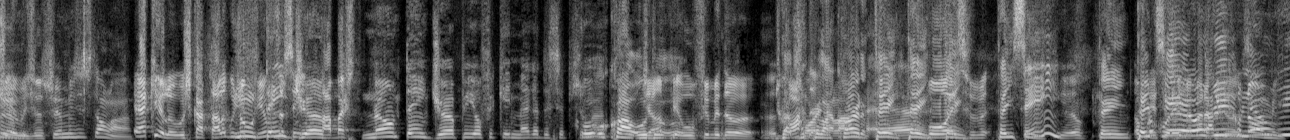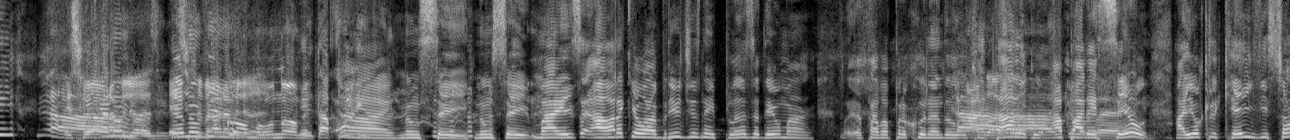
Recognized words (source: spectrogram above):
filmes, filmes. os filmes estão lá. É aquilo, os catálogos Não de filmes, tem assim, Jump. tá bastante. Não tem Jump e eu fiquei mega decepcionado. o qual? O Jump, do, o filme do. o de da, corda? pular lá, corda? Tem, é. tem, Pô, tem. esse filme- Tem sim. Tem? Eu, Tem, tem procurei, sim. é Eu vi maravilhoso. o nome. Esse filme é eu não- maravilhoso. eu Esse não filme é vi maravilhoso. como o nome? Tá por Ah, não sei, não sei. Mas a hora que eu abri o Disney Plus, eu dei uma. Eu tava procurando o Caraca, catálogo, apareceu. velho. Aí eu cliquei e vi só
